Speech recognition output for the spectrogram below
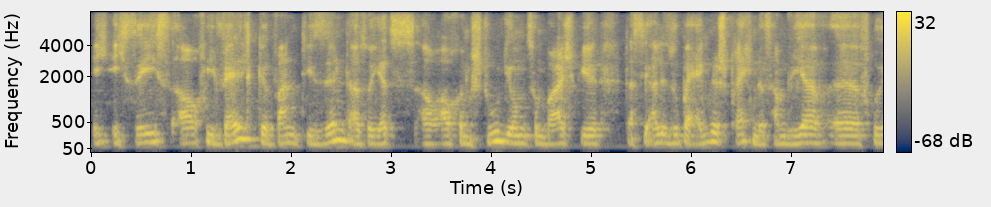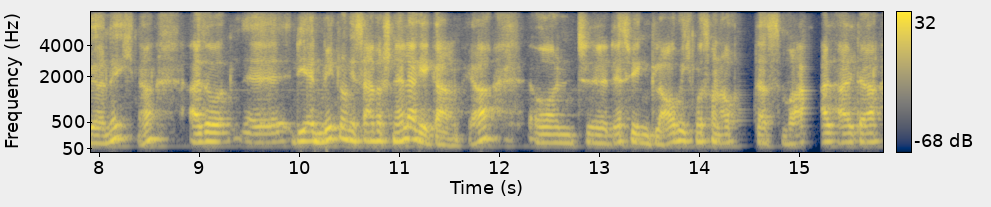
Ich, ich sehe es auch, wie weltgewandt die sind. Also jetzt auch, auch im Studium zum Beispiel, dass sie alle super Englisch sprechen. Das haben wir äh, früher nicht. Ne? Also äh, die Entwicklung ist einfach schneller gegangen. Ja? Und äh, deswegen glaube ich, muss man auch das Wahlalter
